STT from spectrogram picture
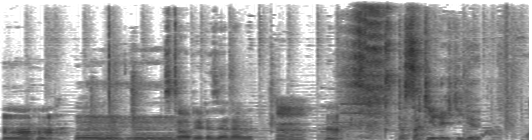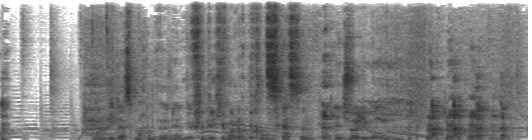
Aha. Das Mhm. dauert wieder sehr lange. Hm. Das sagt die Richtige. Wenn wir das machen würden, hätten wir Für dich immer noch. Prinzessin. Entschuldigung.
